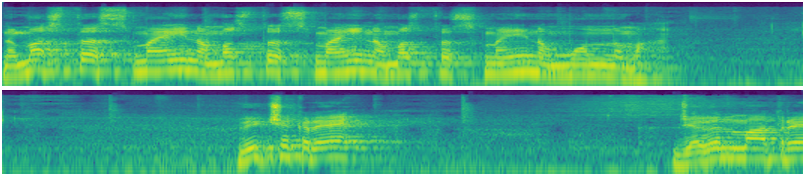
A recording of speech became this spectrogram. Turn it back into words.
ನಮಸ್ತಸ್ಮೈ ನಮಸ್ತಸ್ಮೈ ನಮಸ್ತಸ್ಮೈ ನಮೋ ನಮಃ ವೀಕ್ಷಕರೇ ಜಗನ್ಮಾತ್ರೆ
